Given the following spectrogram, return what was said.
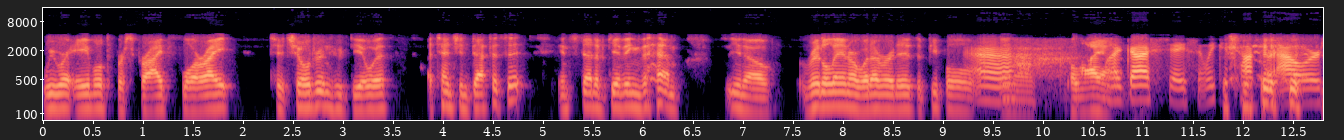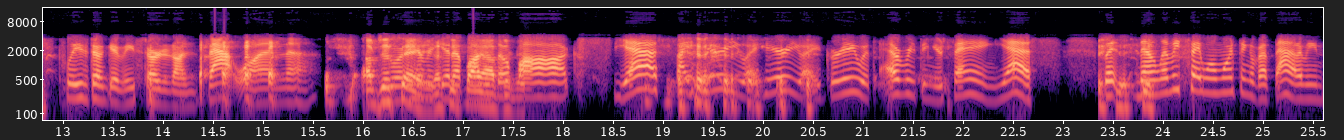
we were able to prescribe fluorite to children who deal with attention deficit instead of giving them, you know, Ritalin or whatever it is that people uh, you know on. My gosh, Jason, we could talk for hours. Please don't get me started on that one. I'm just you saying. Hear me get up on the soapbox. Yes, I hear you. I hear you. I agree with everything you're saying. Yes. But now let me say one more thing about that. I mean,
